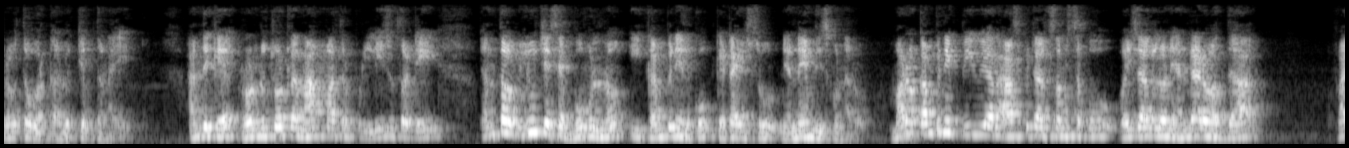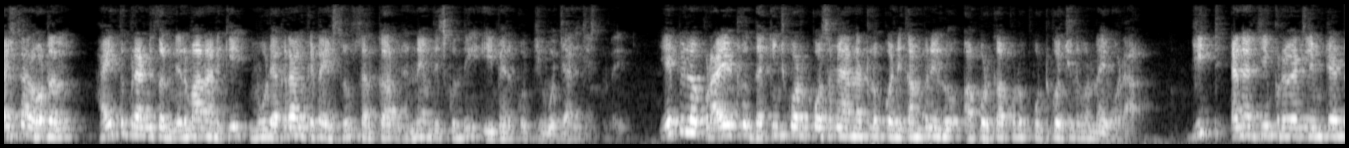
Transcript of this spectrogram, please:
ప్రభుత్వ వర్గాలు చెబుతున్నాయి అందుకే రెండు చోట్ల నామమాత్రపు లీజుతోటి ఎంతో విలువ చేసే భూములను ఈ కంపెనీలకు కేటాయిస్తూ నిర్ణయం తీసుకున్నారు. మరో కంపెనీ పీవీఆర్ హాస్పిటల్ సంస్థకు వైజాగ్లోని ఎండాడ వద్ద ఫైవ్ స్టార్ హోటల్ హైత్ బ్రాండ్తో నిర్మాణానికి మూడు ఎకరాలు కేటాయిస్తూ సర్కార్ నిర్ణయం తీసుకుంది. ఈ మేరకు జీవో జారీ చేస్తుంది. ఏపీలో ప్రాజెక్టులు దక్కించుకోవడం కోసమే అన్నట్లు కొన్ని కంపెనీలు అప్పటికప్పుడు పుట్టుకొచ్చినవి ఉన్నాయి కూడా. జిట్ ఎనర్జీ ప్రైవేట్ లిమిటెడ్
